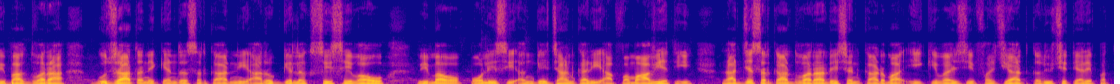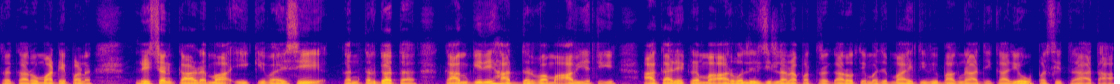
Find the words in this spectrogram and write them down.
વિભાગ દ્વારા ગુજરાત અને કેન્દ્ર સરકારની આરોગ્યલક્ષી સેવાઓ, વીમા પોલિસી અંગે જાણકારી આપવામાં આવી હતી. રાજ્ય સરકાર દ્વારા રેશન કાર્ડમાં ઈ કેવાયસી ફરજિયાત કર્યું છે ત્યારે પત્રકારો માટે પણ રેશન કાર્ડમાં ઈ કેવાયસી અંતર્ગત કામગીરી હાથ ધરવામાં આવી હતી. આ કાર્યક્રમમાં અરવલ્લી જિલ્લાના પત્રકારો તેમજ માહિતી વિભાગના અધિકારીઓ ઉપસ્થિત રહ્યા હતા.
